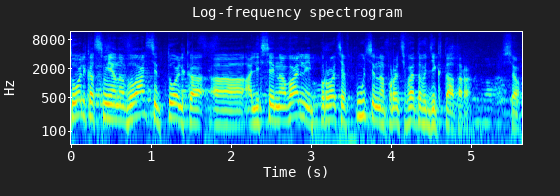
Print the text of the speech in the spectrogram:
Только смена власти, только э, Алексей Навальный против Путина, против этого диктатора. Все.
